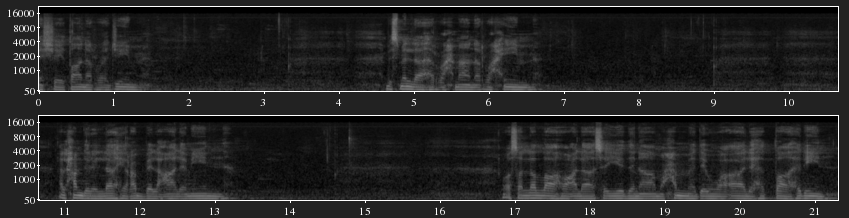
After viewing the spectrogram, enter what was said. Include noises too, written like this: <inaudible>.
الشيطان الرجيم. بسم الله الرحمن الرحيم. الحمد لله رب العالمين. وصلى الله على سيدنا محمد وآله الطاهرين.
